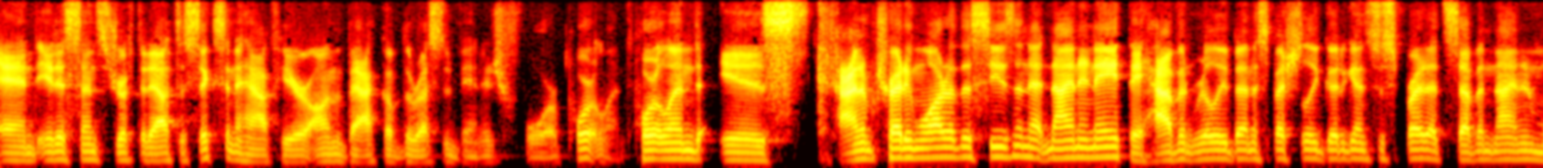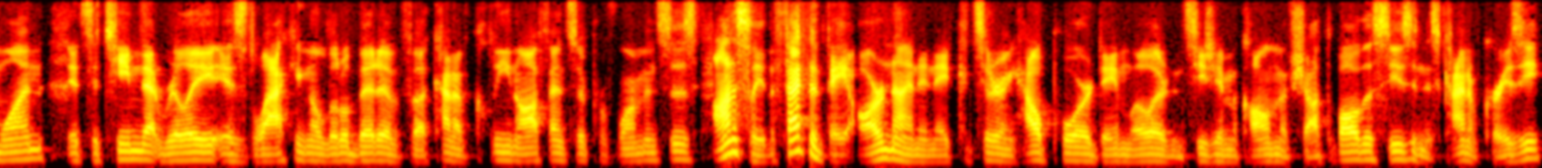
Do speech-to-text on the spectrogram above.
And it has since drifted out to six and a half here on the back of the rest advantage for Portland. Portland is kind of treading water this season at nine and eight. They haven't really been especially good against the spread at seven, nine, and one. It's a team that really is lacking a little bit of uh, kind of clean offensive performances. Honestly, the fact that they are nine and eight, considering how poor Dame Lillard and CJ McCollum have shot the ball this season, is kind of crazy.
